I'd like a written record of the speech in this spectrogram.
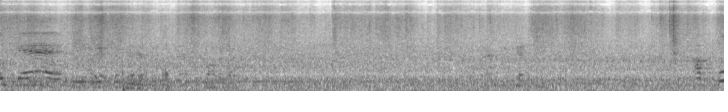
ഓക്കേ അപ്പു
